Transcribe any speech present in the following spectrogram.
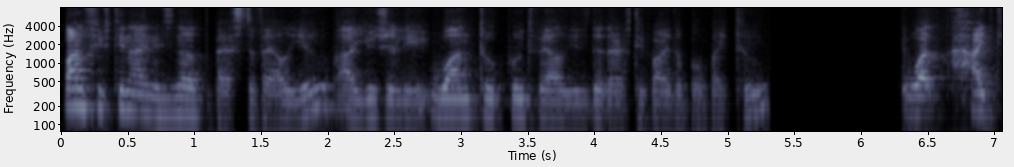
159 is not best value. I usually want to put values that are divisible by 2 what height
